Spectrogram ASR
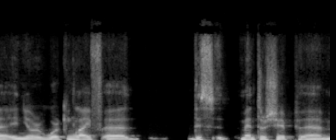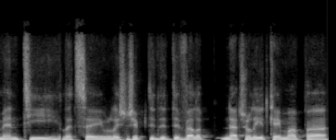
uh, in your working life, uh, this mentorship uh, mentee let's say relationship did it develop naturally it came up uh,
